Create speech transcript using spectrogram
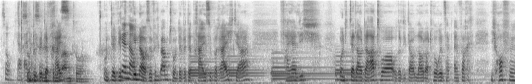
So, ja, So ein weiter. bisschen der Preis- Amthor. Und der wird, Genau. genau, so Philipp Amthor, und der wird der Preis überreicht, ja, feierlich. Und der Laudator oder die Laudatorin sagt einfach, ich hoffe,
